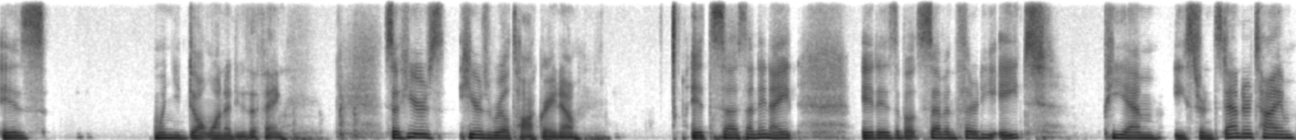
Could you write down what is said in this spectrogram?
is When You Don't Want to Do the Thing. So here's here's real talk right now. It's uh, Sunday night. It is about 7:38 p.m. Eastern Standard Time.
